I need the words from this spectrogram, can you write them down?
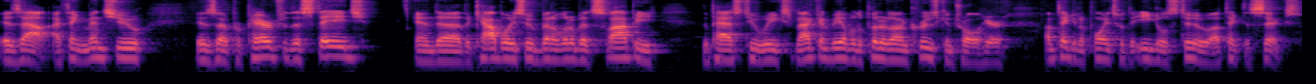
is out. I think Minshew is uh, prepared for this stage, and uh, the Cowboys, who've been a little bit sloppy the past two weeks, are not going to be able to put it on cruise control here. I'm taking the points with the Eagles too. I'll take the six.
